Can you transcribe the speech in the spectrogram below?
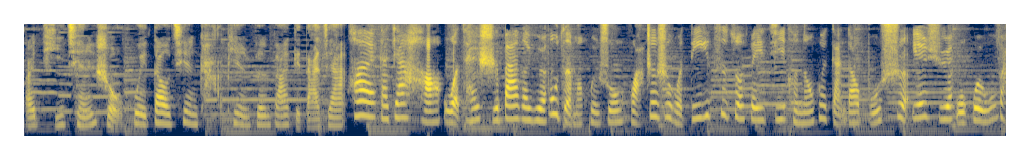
而提前手绘道歉卡片分发给大家。嗨，大家好，我才十八个月，不怎么会说话，这是我第一次坐飞机，可能会感到不适，也许我会会无法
